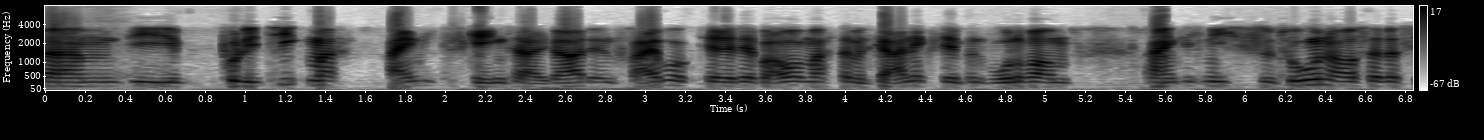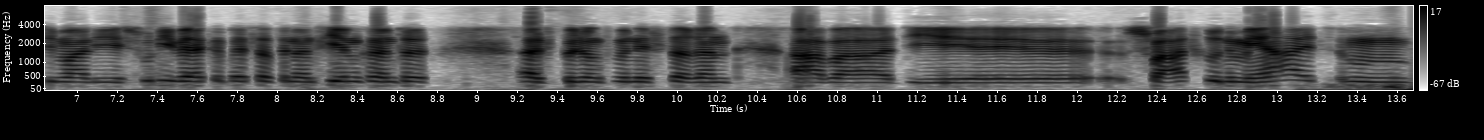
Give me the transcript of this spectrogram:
ähm, die Politik macht eigentlich das Gegenteil. Gerade in Freiburg, Theresa Bauer macht damit gar nichts. Sie hat mit Wohnraum eigentlich nichts zu tun, außer dass sie mal die Studiwerke besser finanzieren könnte als Bildungsministerin. Aber die schwarz-grüne Mehrheit im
